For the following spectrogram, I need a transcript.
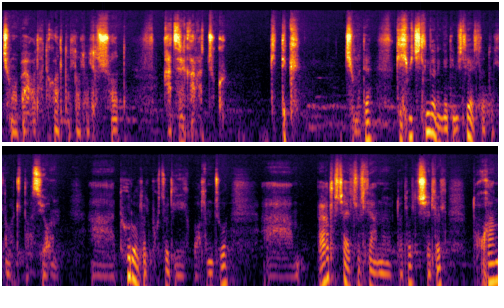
ч юм уу байгуулах тохиолдол бол шууд газрыг гаргаж өг гэдэг ч юм уу те гих мэтлэнгээр ингээд дэмжлэгийн ажлууд бол нөгөө талдаа бас явна. А төр бол бүх зүйлийг хийх боломжгүй. А байгаль орчин аялал жуулчлалын яамны хувьд бол жишээлбэл тухайн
